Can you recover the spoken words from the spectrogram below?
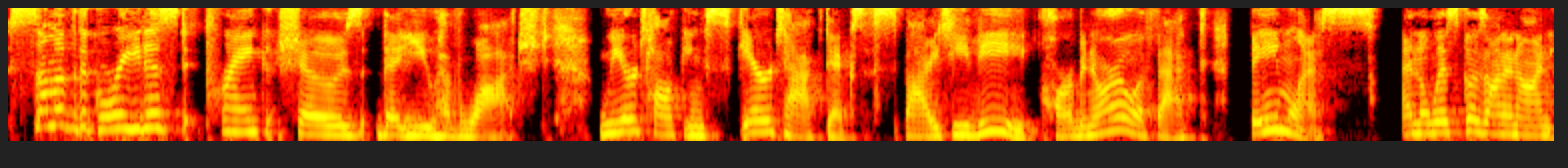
some of the greatest prank shows that you have watched. We are talking Scare Tactics, Spy TV, Carbonaro Effect, Fameless, and the list goes on and on.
